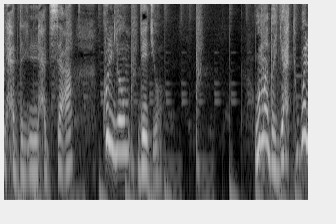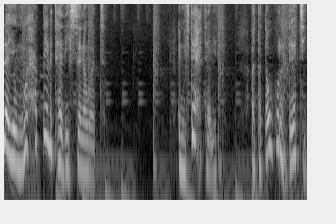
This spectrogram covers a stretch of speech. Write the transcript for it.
لحد لحد الساعة كل يوم فيديو. وما ضيعت ولا يوم واحد طيلة هذه السنوات. المفتاح الثالث التطور الذاتي.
